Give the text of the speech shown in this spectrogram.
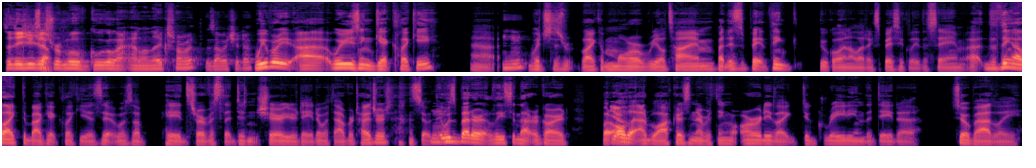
so did you just So- remove google analytics from it is that what you did We were uh, we're using Get Clicky, uh, Mhm. which is like a more real time, but it's I think Google Analytics basically the same. Uh, the thing I liked about Get Clicky is it was a paid service that didn't share your data with advertisers, so it Mhm. was better at least in that regard. But all the ad blockers and everything were already like degrading the data so badly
